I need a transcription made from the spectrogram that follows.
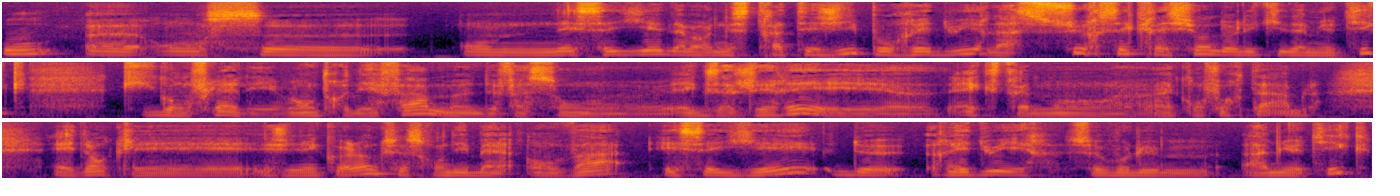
où on se on essayait d'avoir une stratégie pour réduire la sursécrétion de liquide amniotique qui gonflait les ventres des femmes de façon euh, exagérée et euh, extrêmement euh, inconfortable. Et donc les gynécologues se seront dit ben on va essayer de réduire ce volume amniotique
